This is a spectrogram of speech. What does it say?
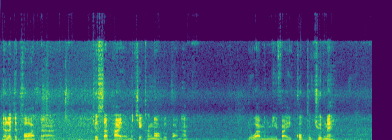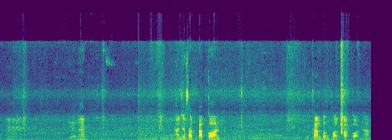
เดี๋ยวเราจะถอดชุดซับพายออกมาเช็คข้างนอกดูก่อนนะครับ ดูว่ามันมีไฟครบทุกชุดไหมเดี๋ยวนะครับอ่านจะถอดปลั๊กก่อน ทุกครั้งต้องถอดปลั๊กก่อนนะครับ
